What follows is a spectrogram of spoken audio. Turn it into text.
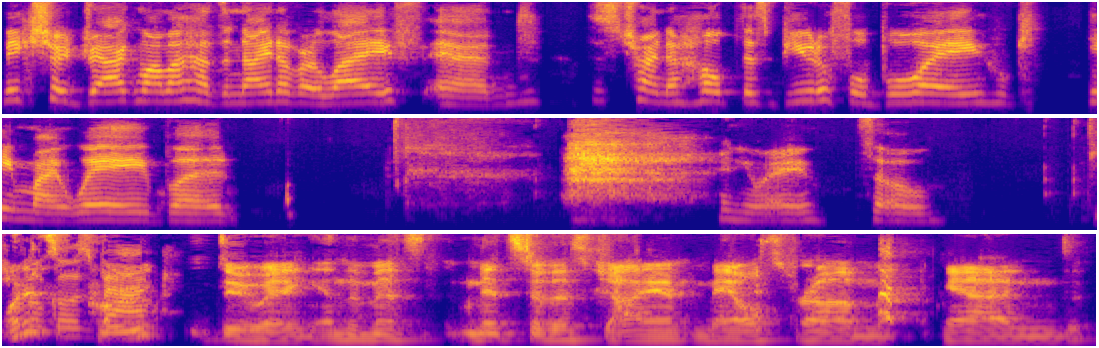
make sure Drag Mama has a night of her life, and just trying to help this beautiful boy who came my way, but anyway, so What Depot goes Groot back. doing in the midst, midst of this giant maelstrom and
